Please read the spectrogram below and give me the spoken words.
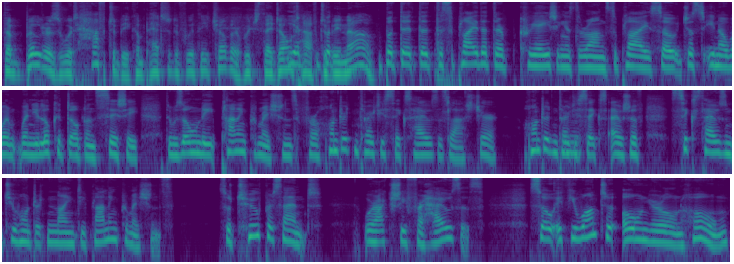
the builders would have to be competitive with each other, which they don't Yeah, have to but- be now. But the, the, the supply that they're creating is the wrong supply. So just, you know, when, when you look at Dublin City, there was only planning permissions for 136 houses last year. 136 Mm. out of 6,290 planning permissions. So 2% were actually for houses. So if you want to own your own home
